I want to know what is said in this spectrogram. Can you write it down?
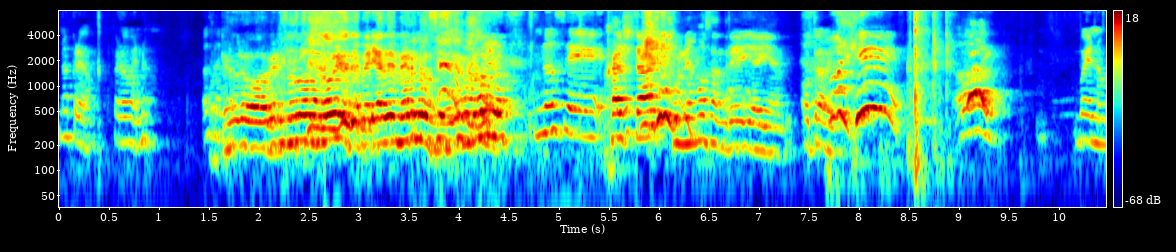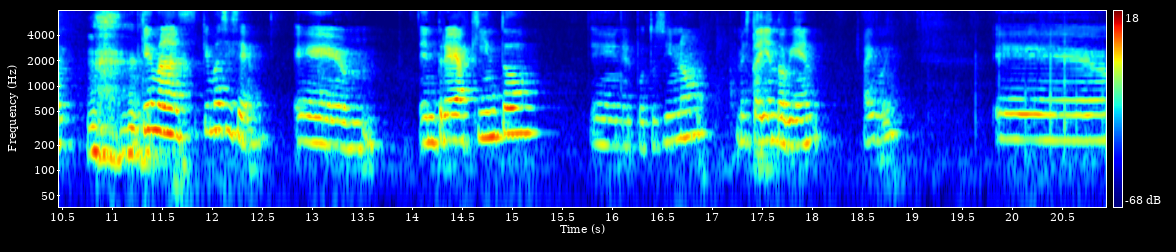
No creo, pero bueno. O ¿Por sea, qué no, no lo va a ver si es tu novio? Debería de verlo si es tu novio. no sé. Hashtag ponemos a Andrea y a Ian. Otra vez. ¿Por qué? Ay. Bueno, ¿qué más? ¿Qué más hice? Eh, entré a quinto en el Potosino. Me está yendo bien. Ahí voy. Eh,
